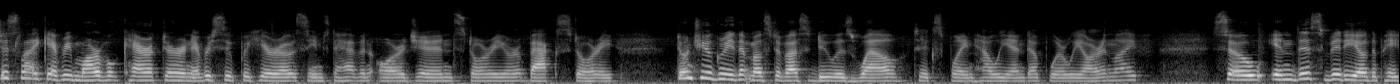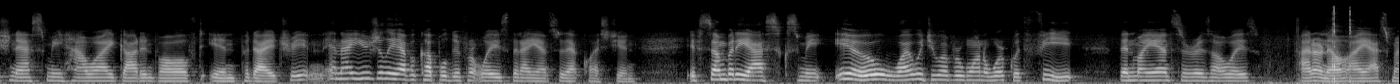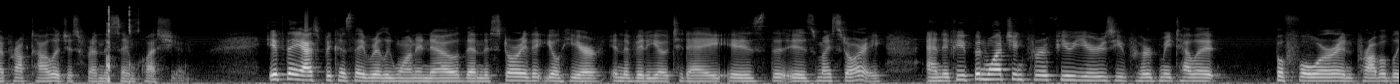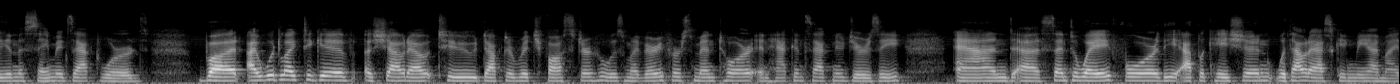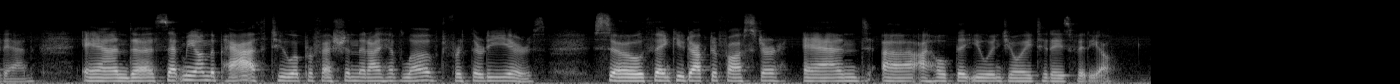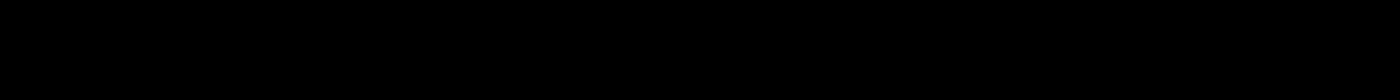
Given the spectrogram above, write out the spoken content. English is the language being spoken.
Just like every Marvel character and every superhero seems to have an origin story or a backstory, don't you agree that most of us do as well to explain how we end up where we are in life? So in this video, the patient asked me how I got involved in podiatry, and, and, I usually have a couple different ways that I answer that question. If somebody asks me, ew, why would you ever want to work with feet? Then my answer is always, I don't know, I asked my proctologist friend the same question. If they ask because they really want to know, then the story that you'll hear in the video today is, the, is my story. And if you've been watching for a few years, you've heard me tell it before and probably in the same exact words. But I would like to give a shout out to Dr. Rich Foster, who was my very first mentor in Hackensack, New Jersey, and uh, sent away for the application without asking me, I might add, and uh, set me on the path to a profession that I have loved for 30 years. So thank you, Dr. Foster, and uh, I hope that you enjoy today's video.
